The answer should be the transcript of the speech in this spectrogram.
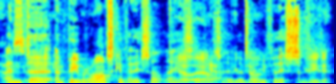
And uh, and people are asking for this, aren't they? Yeah, so, they are. so Big they're time. for this. I need it.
